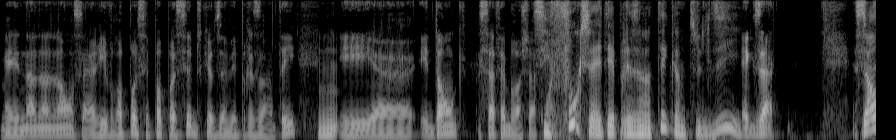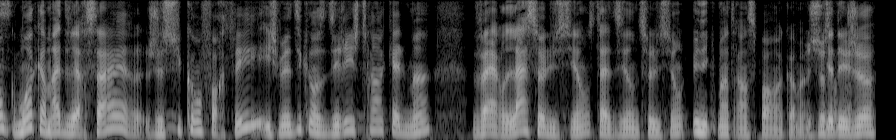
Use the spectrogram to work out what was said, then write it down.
Mais non, non, non, ça n'arrivera pas, c'est pas possible ce que vous avez présenté. Mm. Et, euh, et donc, ça fait broche à C'est point. fou que ça a été présenté comme tu le dis. Exact. Donc, moi, comme adversaire, je suis conforté et je me dis qu'on se dirige tranquillement vers la solution, c'est-à-dire une solution uniquement transport en commun. Juste il y a déjà,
